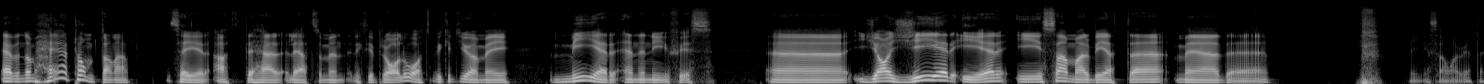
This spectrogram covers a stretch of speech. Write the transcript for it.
Även de här tomtarna säger att det här lät som en riktigt bra låt, vilket gör mig mer än en nyfis. Uh, eh, jag ger er i samarbete med... Uh, inget samarbete.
